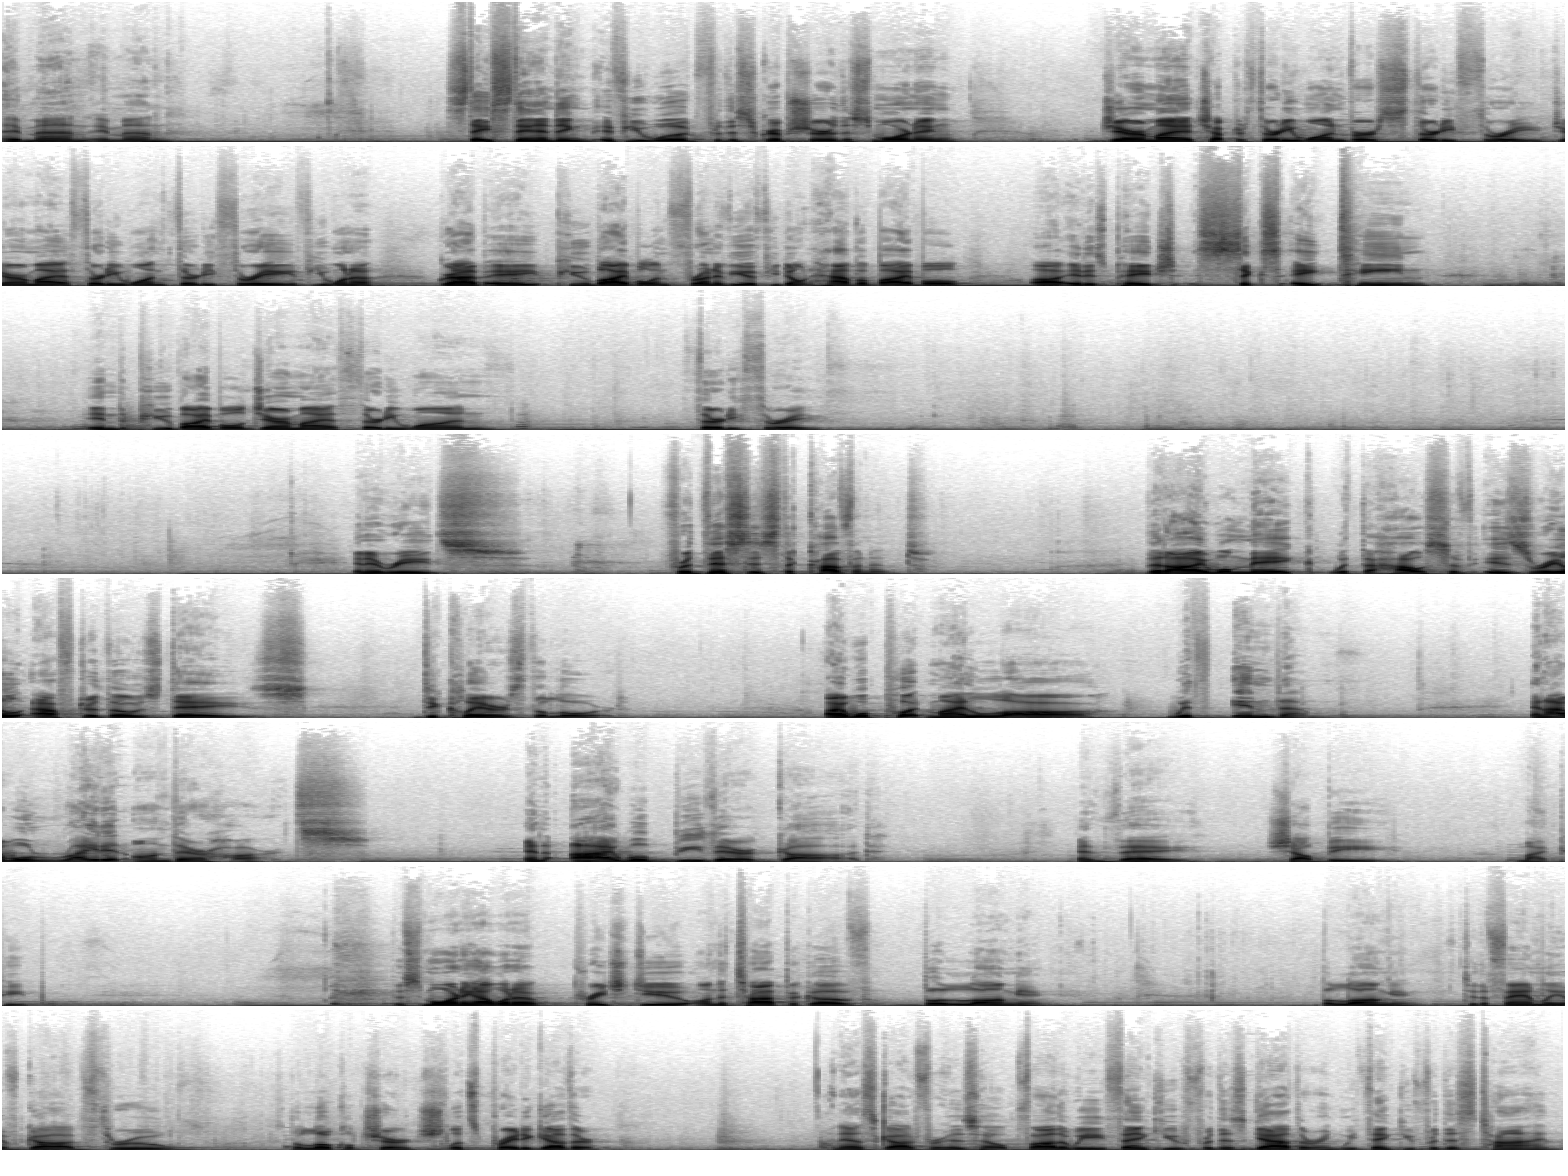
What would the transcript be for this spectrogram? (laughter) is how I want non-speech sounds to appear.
Amen. Amen. Stay standing, if you would, for the scripture this morning. Jeremiah chapter 31, verse 33. Jeremiah 31, 33. If you want to grab a Pew Bible in front of you, if you don't have a Bible, uh, it is page 618 in the Pew Bible, Jeremiah 31, 33. And it reads For this is the covenant that I will make with the house of Israel after those days, declares the Lord. I will put my law within them, and I will write it on their hearts, and I will be their God, and they shall be my people. This morning, I want to preach to you on the topic of belonging. Belonging to the family of God through the local church. Let's pray together and ask God for his help. Father, we thank you for this gathering. We thank you for this time.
